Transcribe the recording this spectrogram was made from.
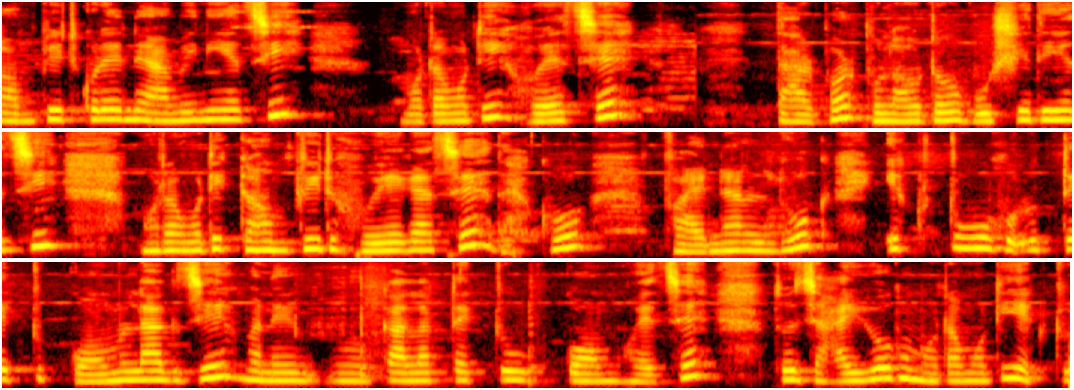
কমপ্লিট করে নামিয়ে নিয়েছি, মোটামুটি হয়েছে। তারপর পোলাওটাও বসিয়ে দিয়েছি, মোটামুটি কমপ্লিট হয়ে গেছে। দেখো ফাইনাল লুক একটু হলুদটা একটু কম লাগছে মানে কালারটা একটু কম হয়েছে। তো যাই হোক, মোটামুটি একটু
